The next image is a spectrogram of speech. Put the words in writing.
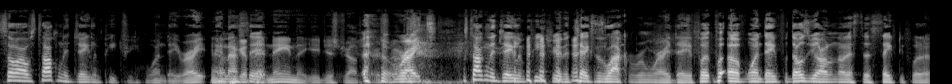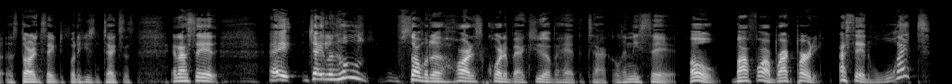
So I was talking to Jalen Pitre one day, right? and I up that said, name that you just dropped there. right. I was talking to Jalen Pitre in the Texans locker room right day. For, for uh, one day, for those of y'all who don't know, that's the safety for the uh, starting safety for the Houston Texans. And I said, "Hey, Jalen, who's some of the hardest quarterbacks you ever had to tackle?" And he said, "Oh, by far, Brock Purdy." I said, "What?"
